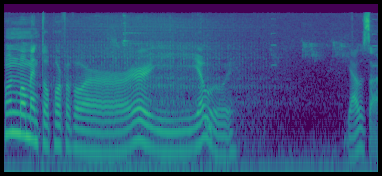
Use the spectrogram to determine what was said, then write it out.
Un momento, por favor. Yo. Yowza.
